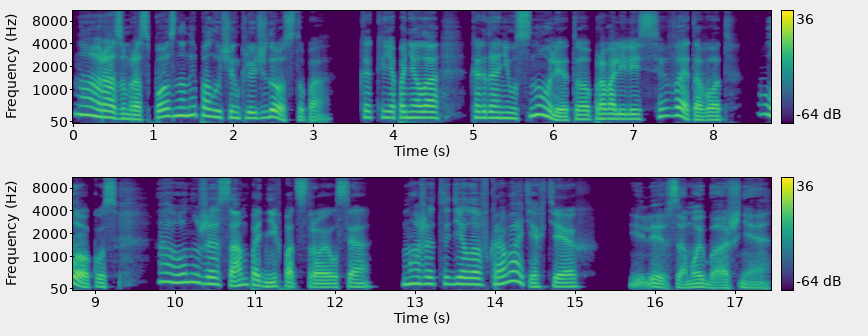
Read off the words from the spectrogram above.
но разум распознан и получен ключ доступа. Как я поняла, когда они уснули, то провалились в это вот, в локус, а он уже сам под них подстроился. Может, дело в кроватях тех? Или в самой башне,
